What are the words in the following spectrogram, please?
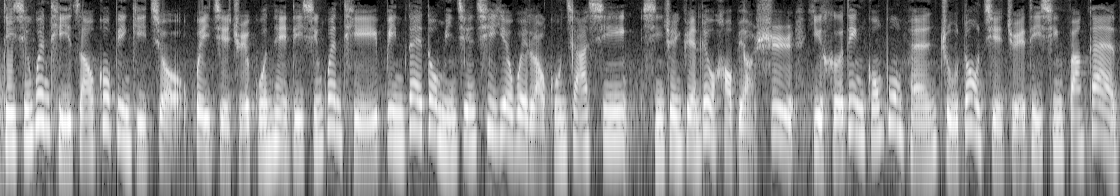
低薪问题遭诟病已久，为解决国内低薪问题，并带动民间企业为劳工加薪，行政院六号表示，已核定公部门主动解决低薪方案，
